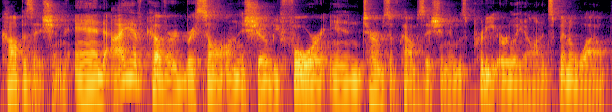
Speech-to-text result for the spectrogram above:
composition. And I have covered Bresson on this show before in terms of composition. It was pretty early on, it's been a while.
